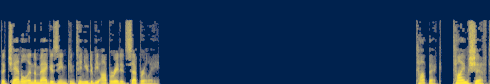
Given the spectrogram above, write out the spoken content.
The channel and the magazine continue to be operated separately. Time shift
